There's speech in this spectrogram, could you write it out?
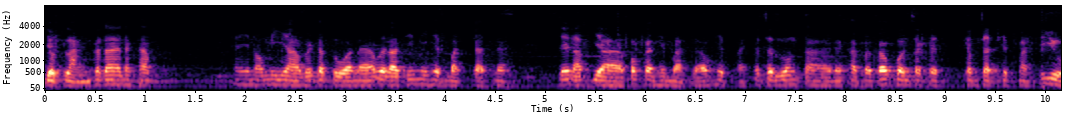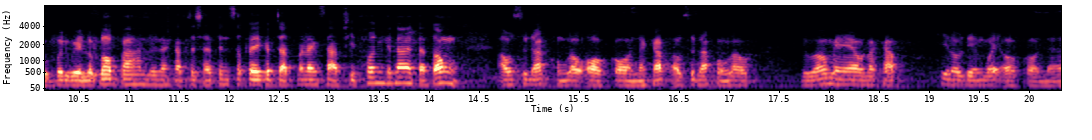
หยดหลังก็ได้นะครับ ให้น้องมียาไว้กับตัวนะ เวลาที่มีเห็บหมัดกัดเนี่ย ได้รับยาป้องกันเห็บหมัดแล้วเห็บหมัดก็จะร่วงตายนะครับ แล้วก็ควรจะกำจัดเห็บหมัดที่อยู่บริเวณรอบๆบ้านด้วยนะครับ จะใช้เป็นสเปรย์กำจัดแมลงสาบฉีดพ่นก็ได้ แต่ต้องเอาสุนัขของเราออกก่อนนะครับ เอาสุนัขของเราหรือว่าแมวนะครับ ที่เราเลี้ยงไว้ออกก่อนนะ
